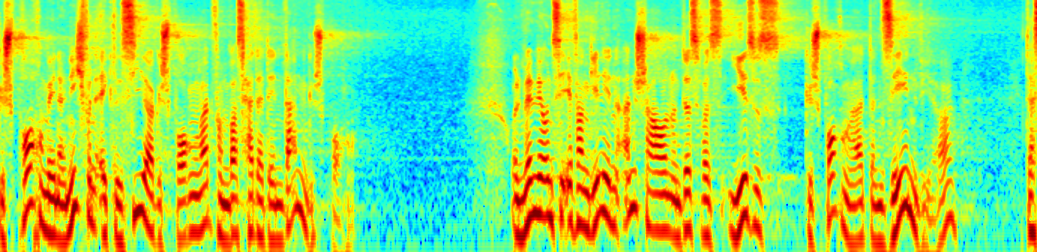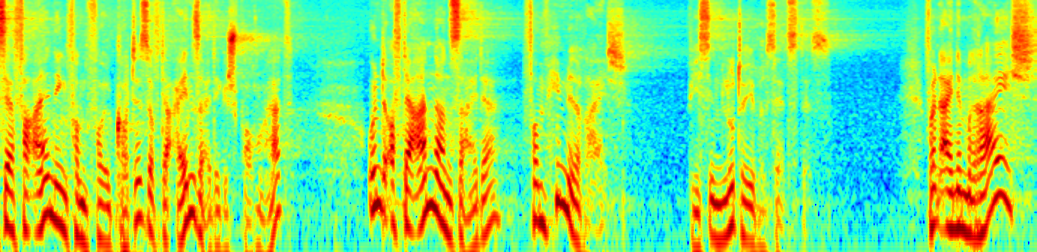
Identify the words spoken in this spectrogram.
gesprochen, wenn er nicht von Ekklesia gesprochen hat, von was hat er denn dann gesprochen? Und wenn wir uns die Evangelien anschauen und das, was Jesus gesprochen hat, dann sehen wir, dass er vor allen Dingen vom Volk Gottes auf der einen Seite gesprochen hat und auf der anderen Seite vom Himmelreich, wie es in Luther übersetzt ist. Von einem Reich,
